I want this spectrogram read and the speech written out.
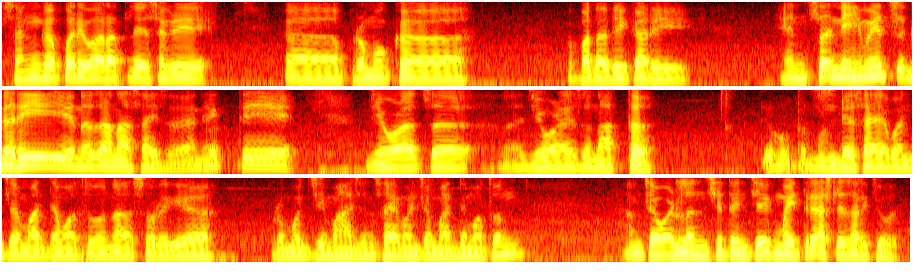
संघ परिवारातले सगळे प्रमुख पदाधिकारी यांचं नेहमीच घरी येणं जाणं असायचं. आणि एक ते जिव्हाळ्याचं जिव्हाळ्याचं नातं ते होतच. मुंडे साहेबांच्या माध्यमातून स्वर्गीय प्रमोदजी महाजन साहेबांच्या माध्यमातून आमच्या वडिलांची त्यांची एक मैत्री असल्यासारखी होती.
